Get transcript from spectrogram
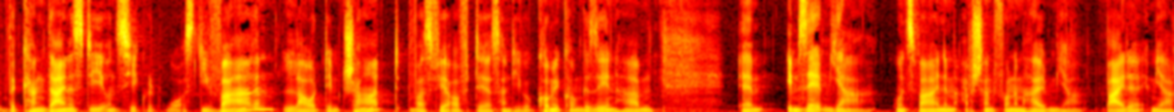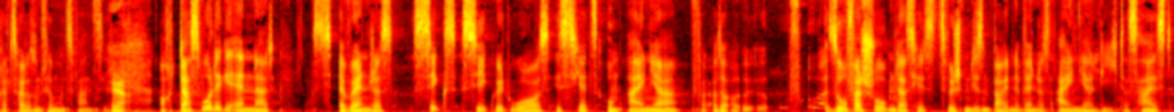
The Kang Dynasty und Secret Wars. Die waren laut dem Chart, was wir auf der San Diego Comic Con gesehen haben, ähm, im selben Jahr. Und zwar in einem Abstand von einem halben Jahr. Beide im Jahre 2025. Ja. Auch das wurde geändert. Avengers 6 Secret Wars ist jetzt um ein Jahr, also äh, so verschoben, dass jetzt zwischen diesen beiden Avengers ein Jahr liegt. Das heißt,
